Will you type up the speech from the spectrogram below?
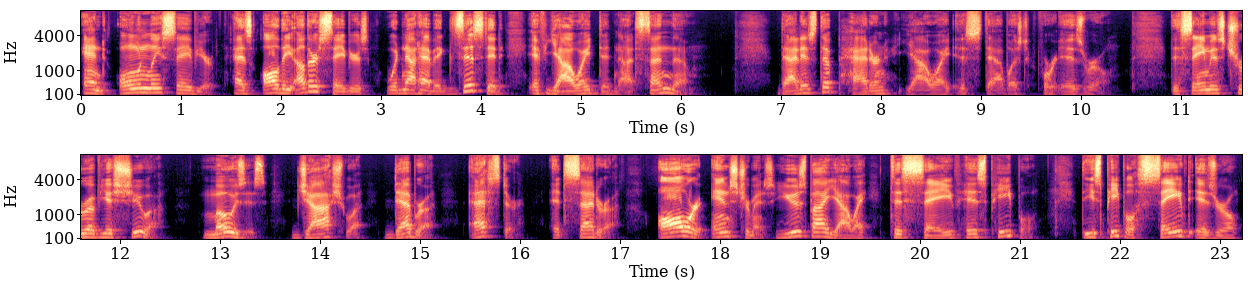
and only Savior, as all the other Saviors would not have existed if Yahweh did not send them. That is the pattern Yahweh established for Israel. The same is true of Yeshua, Moses, Joshua, Deborah, Esther, etc. All were instruments used by Yahweh to save his people. These people saved Israel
